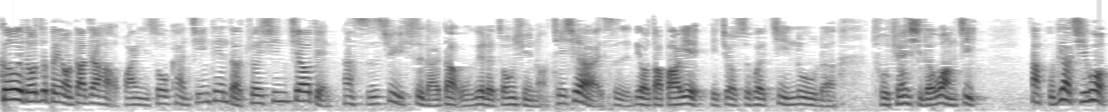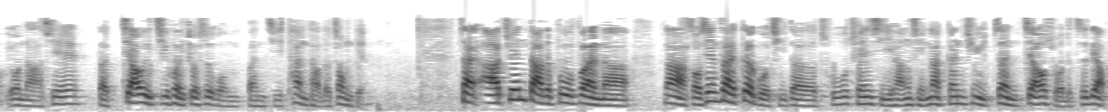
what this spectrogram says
各位投资朋友，大家好，欢迎收看今天的最新焦点。那时序是来到五月的中旬了，接下来是六到八月，也就是会进入了除权息的旺季。那股票期货有哪些的交易机会，就是我们本集探讨的重点。在 Agenda 的部分呢，那首先在个股期的除权息行情，那根据证交所的资料，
